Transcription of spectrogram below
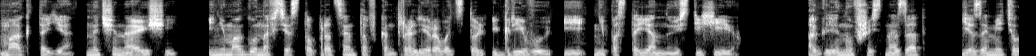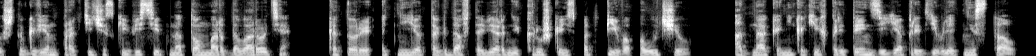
Маг-то я, начинающий, и не могу на все сто процентов контролировать столь игривую и непостоянную стихию. Оглянувшись назад, я заметил, что Гвен практически висит на том мордовороте, который от нее тогда в таверне кружкой из-под пива получил. Однако никаких претензий я предъявлять не стал,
